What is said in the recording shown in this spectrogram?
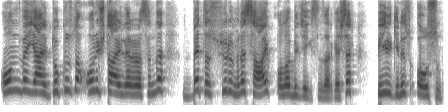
10 ve yani 9'da 13 tarihler arasında beta sürümüne sahip olabileceksiniz arkadaşlar. Bilginiz olsun.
